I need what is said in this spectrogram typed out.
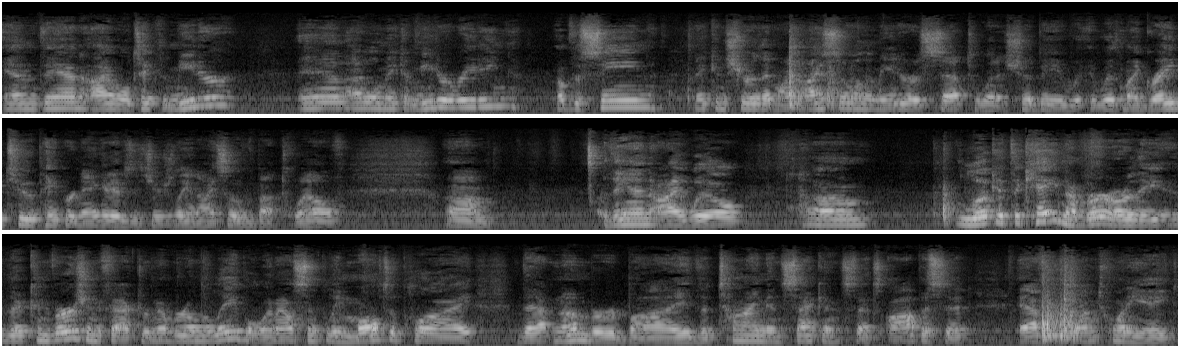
and then I will take the meter and I will make a meter reading of the scene, making sure that my ISO on the meter is set to what it should be. With my grade 2 paper negatives, it's usually an ISO of about 12. Um, then I will um, look at the K number or the, the conversion factor number on the label and I'll simply multiply that number by the time in seconds that's opposite F128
